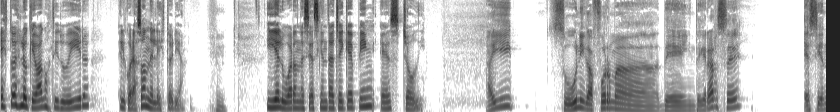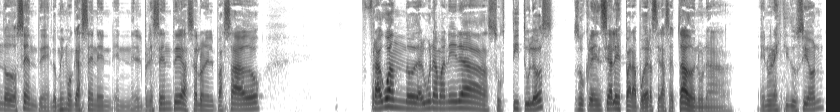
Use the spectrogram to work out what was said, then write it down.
Esto es lo que va a constituir el corazón de la historia. Hmm. Y el lugar donde se asienta J.K. Ping es Jodie. Ahí su única forma de integrarse es siendo docente. Lo mismo que hacen en, el presente, hacerlo en el pasado, fraguando de alguna manera sus títulos, sus credenciales para poder ser aceptado en una, en una institución.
